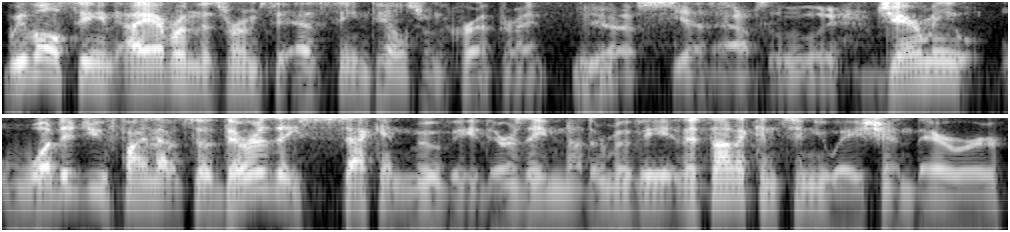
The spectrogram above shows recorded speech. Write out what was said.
we've all seen, uh, everyone in this room has seen Tales from the Crypt, right? Yes. Yes. Absolutely. Jeremy, what did you find out? So there is a second movie. There is another movie, and it's not a continuation. There were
